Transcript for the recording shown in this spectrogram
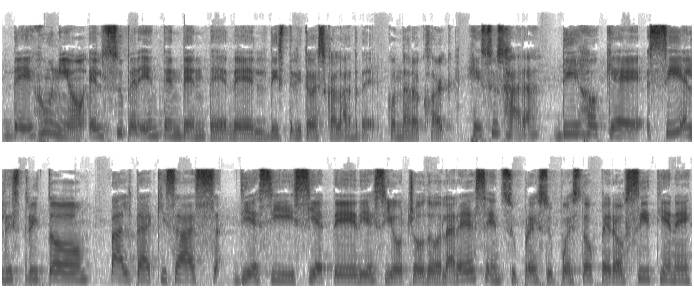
de junio, el superintendente del distrito escolar de Condado Clark, Jesús Jara, dijo que sí, el distrito falta quizás 17, 18 dólares en su presupuesto, pero sí tiene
